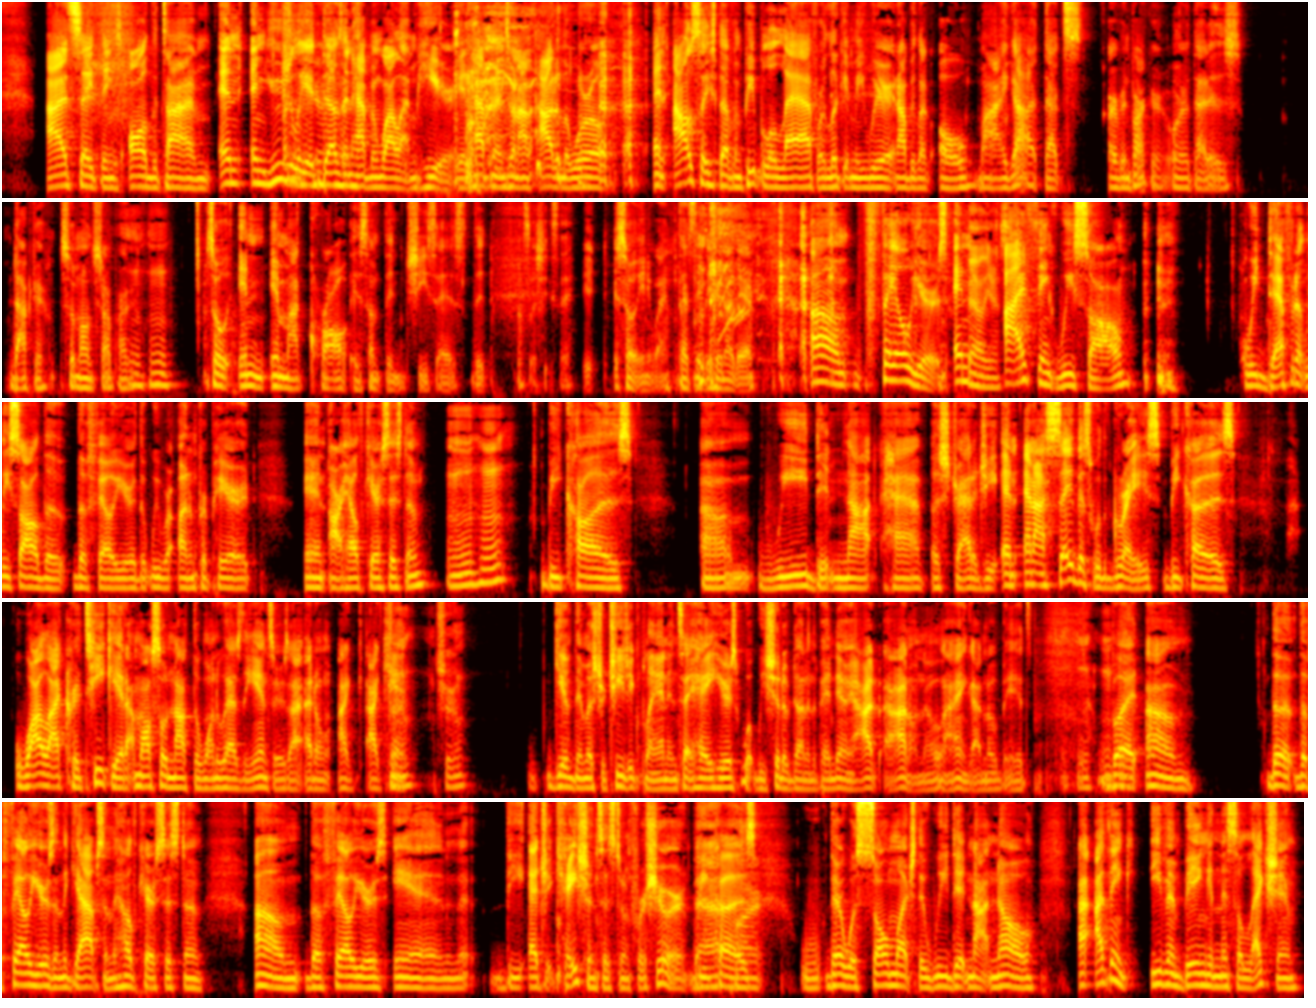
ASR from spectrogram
I say things all the time, and and usually it doesn't happen while I'm here. It happens when I'm out in the world, and I'll say stuff, and people will laugh or look at me weird, and I'll be like, "Oh my god, that's Irvin Parker," or "That is Doctor Simone Star Parker." Mm-hmm. So in in my crawl is something she says that. That's what she said. So anyway, that's neither here nor there. Um, failures, and Failures. I think we saw, we definitely saw the the failure that we were unprepared in our healthcare system Mm-hmm. because um, we did not have a strategy. And and I say this with grace because while I critique it, I'm also not the one who has the answers. I, I don't. I I can't True. True. give them a strategic plan and say, "Hey, here's what we should have done in the pandemic." I I don't know. I ain't got no beds, Mm-hmm. but um, the the failures and the gaps in the healthcare system, um, the failures in the education system for sure, That because part. there was so much that we did not know. I, I think even being in this election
